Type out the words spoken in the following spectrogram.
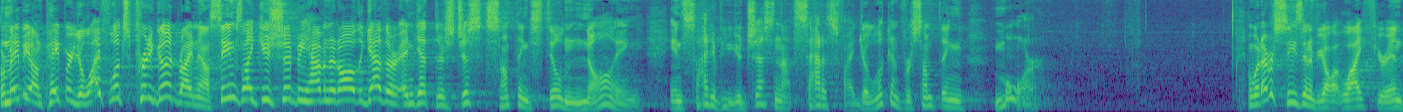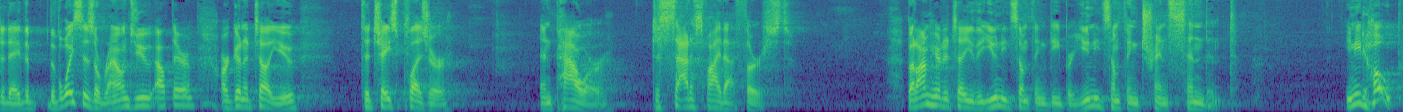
Or maybe on paper, your life looks pretty good right now. Seems like you should be having it all together, and yet there's just something still gnawing inside of you. You're just not satisfied. You're looking for something more. And whatever season of your life you're in today, the, the voices around you out there are gonna tell you to chase pleasure and power to satisfy that thirst. But I'm here to tell you that you need something deeper. You need something transcendent. You need hope.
